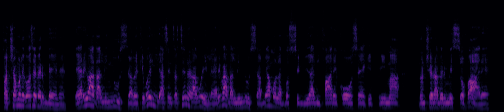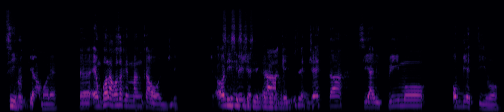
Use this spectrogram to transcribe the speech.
facciamo le cose per bene. È arrivata all'industria, perché poi la sensazione era quella, è arrivata all'industria, abbiamo la possibilità di fare cose che prima non c'era permesso fare, sì. sfruttiamole. Eh, è un po' la cosa che manca oggi. Cioè, oggi sì, invece sì, sembra che l'usa e getta sia il primo obiettivo.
